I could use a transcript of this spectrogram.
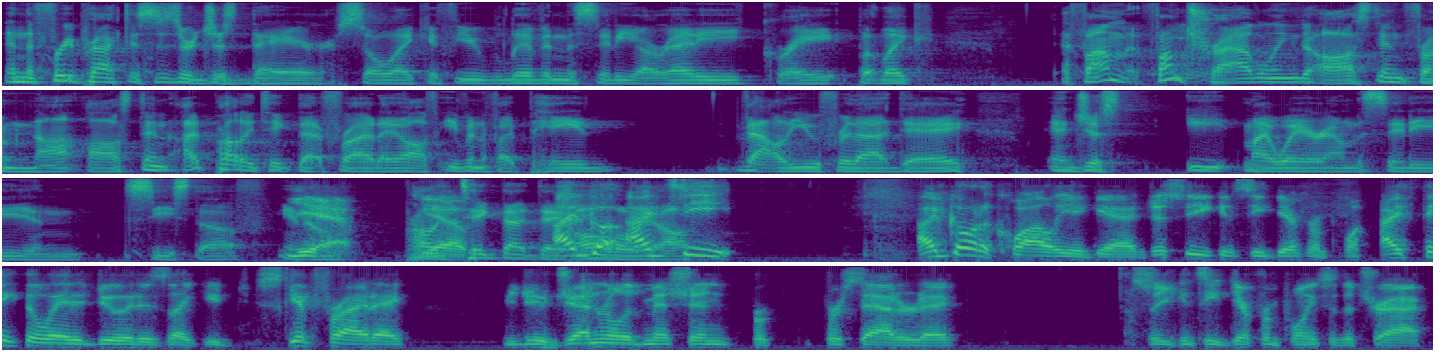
And the free practices are just there. So like if you live in the city already, great. But like if I'm if I'm traveling to Austin from not Austin, I'd probably take that Friday off, even if I paid value for that day, and just eat my way around the city and see stuff. You Yeah, know? probably yeah. take that day I'd all go. I'd off. see. I'd go to quali again just so you can see different points. I think the way to do it is like you skip Friday, you do general admission for for Saturday, so you can see different points of the track.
